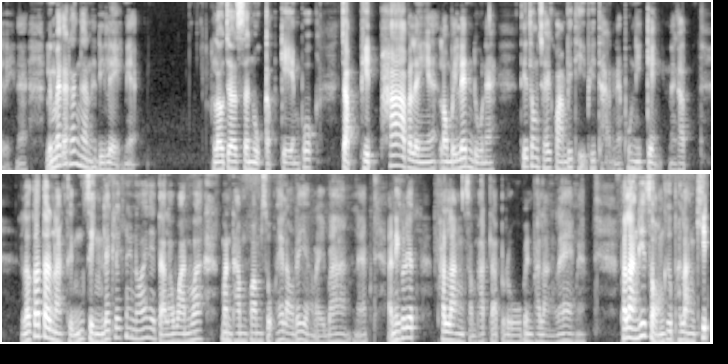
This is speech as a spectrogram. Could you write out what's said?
เลยนะหรือแม้กระทั่งงานอดิเรกเนี่ยเราจะสนุกกับเกมพวกจับผิดภาพอะไรเงี้ยลองไปเล่นดูนะที่ต้องใช้ความพิถีพิถันนะพวกนี้เก่งนะครับ แล้วก็ตระหนักถึงสิ่งเล็ก ๆ น้อย ๆ ในแต่ละวันว่ามันทำความสุขให้เราได้อย่างไรบ้างนะ อันนี้เขาเรียกพลังสัมผัสรับรู้เป็นพลังแรกนะ พลังที่ 2 คือพลังคิด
